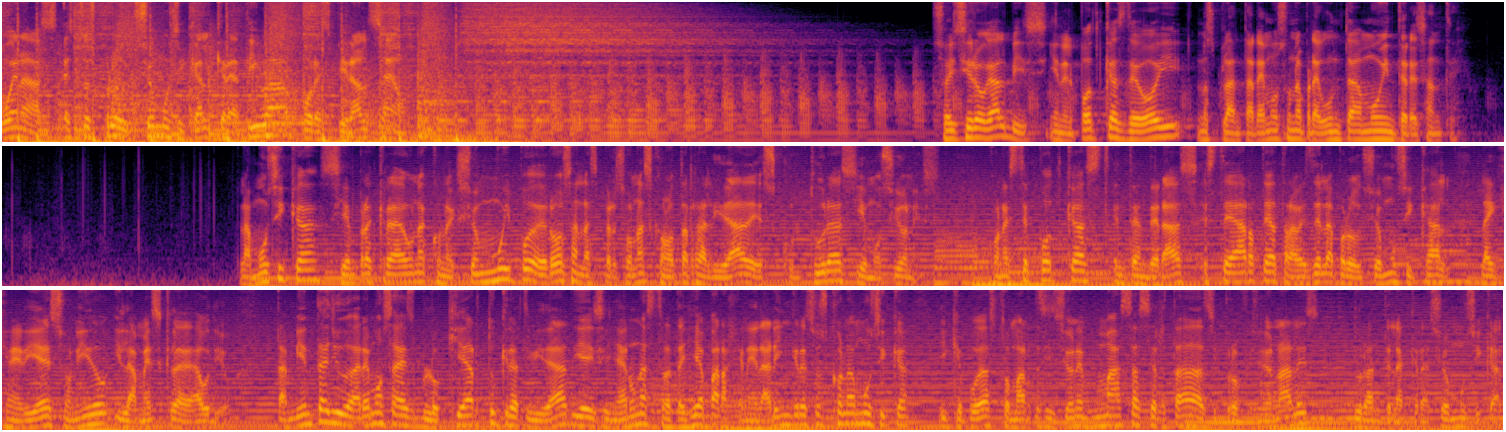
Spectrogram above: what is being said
Buenas. Esto es producción musical creativa por Spiral Sound. Soy Ciro Galvis y en el podcast de hoy nos plantaremos una pregunta muy interesante. La música siempre ha creado una conexión muy poderosa en las personas con otras realidades, culturas y emociones. Con este podcast entenderás este arte a través de la producción musical, la ingeniería de sonido y la mezcla de audio. También te ayudaremos a desbloquear tu creatividad y a diseñar una estrategia para generar ingresos con la música y que puedas tomar decisiones más acertadas y profesionales durante la creación musical.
